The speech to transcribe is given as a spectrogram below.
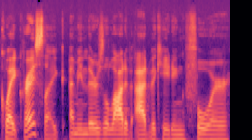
quite Christ-like. I mean, there's a lot of advocating for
